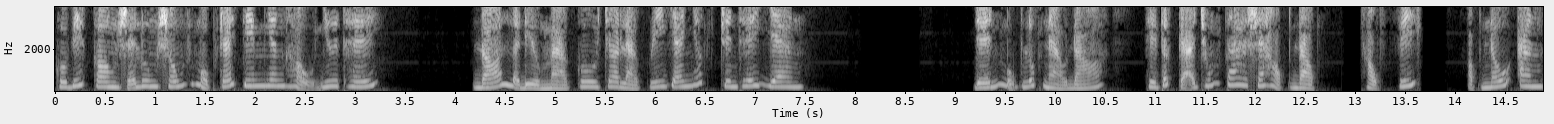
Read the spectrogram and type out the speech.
cô biết con sẽ luôn sống với một trái tim nhân hậu như thế. Đó là điều mà cô cho là quý giá nhất trên thế gian. Đến một lúc nào đó, thì tất cả chúng ta sẽ học đọc, học viết, học nấu ăn,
